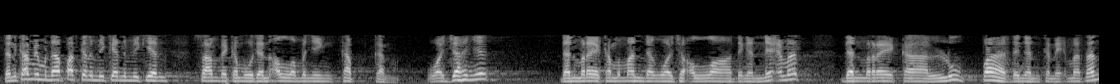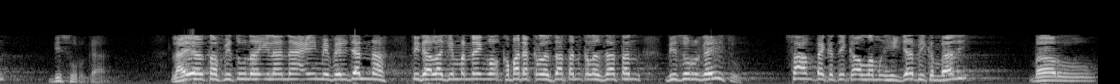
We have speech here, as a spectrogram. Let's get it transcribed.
Dan kami mendapatkan demikian-demikian sampai kemudian Allah menyingkapkan wajahnya dan mereka memandang wajah Allah dengan nikmat dan mereka lupa dengan kenikmatan di surga. La yaltafituna ila na'imi fil jannah, tidak lagi menengok kepada kelezatan-kelezatan di surga itu. Sampai ketika Allah menghijabi kembali baru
